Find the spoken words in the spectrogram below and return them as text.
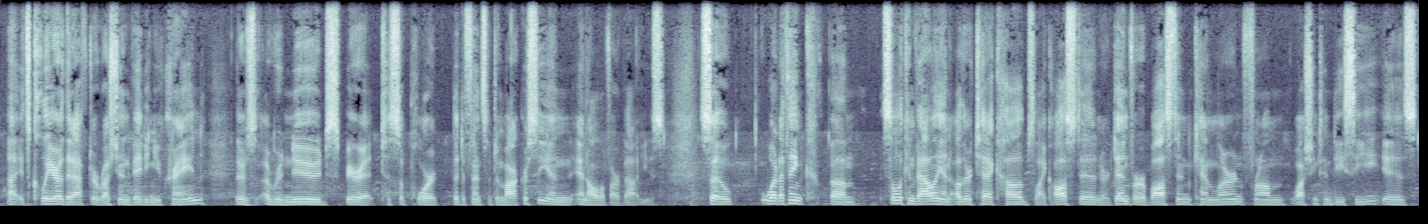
Uh, it's clear that after Russia invading Ukraine, there's a renewed spirit to support the defense of democracy and, and all of our values. So, what I think um, Silicon Valley and other tech hubs like Austin or Denver or Boston can learn from Washington, D.C. is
